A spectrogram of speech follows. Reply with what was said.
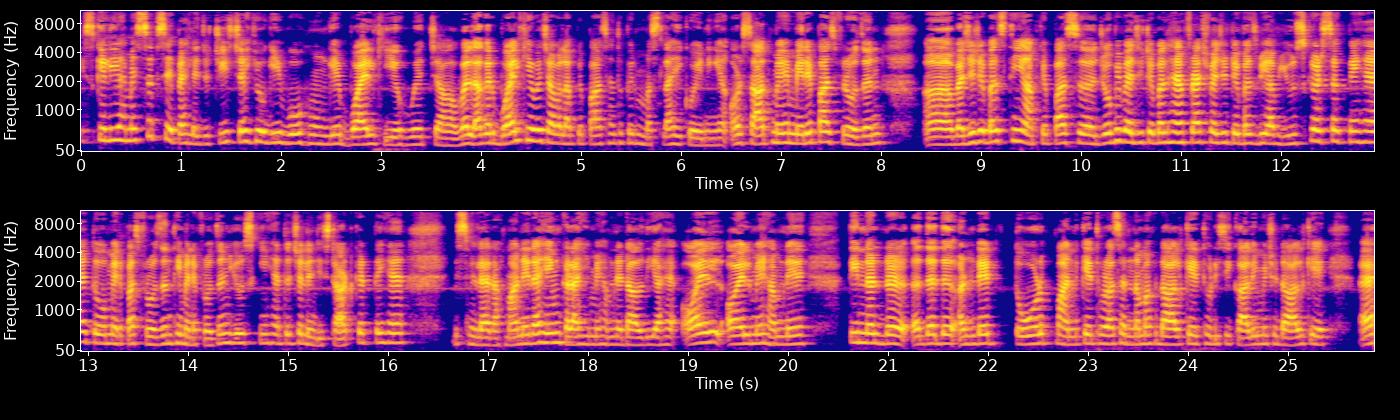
इसके लिए हमें सबसे पहले जो चीज़ चाहिए होगी वो होंगे बॉयल किए हुए चावल। अगर बॉयल किए हुए चावल आपके पास हैं तो फिर मसला ही कोई नहीं है। और साथ में मेरे पास फ्रोज़न वेजिटेबल्स थी आपके पास जो भी वेजिटेबल हैं फ्रेश वेजिटेबल्स भी आप यूज़ कर सकते हैं। तो मेरे पास फ्रोज़न थी मैंने फ्रोज़न यूज़ की हैं। तो चलें जी स्टार्ट करते हैं। बिसमीम कढ़ाई में हमने डाल दिया है ऑयल ऑयल में हमने तीन अदद अंडे तोड़ पान के थोड़ा सा नमक डाल के थोड़ी सी काली मिर्च डाल के है,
